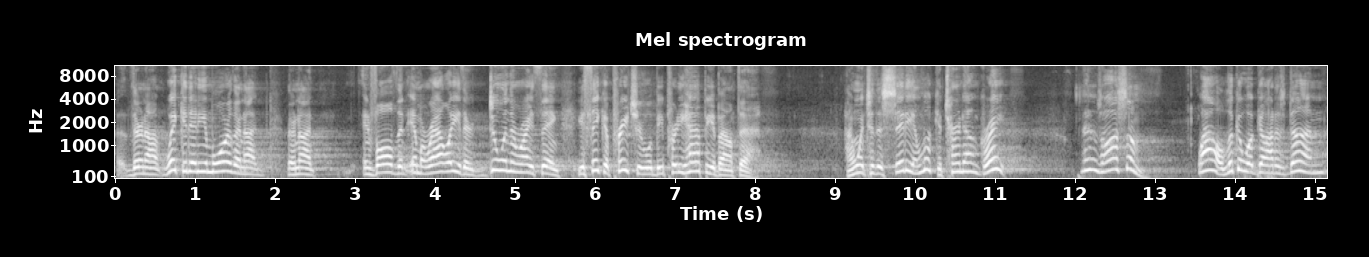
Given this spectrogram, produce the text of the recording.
They're not wicked anymore. They're not, they're not involved in immorality, they're doing the right thing. You think a preacher would be pretty happy about that. I went to the city and look, it turned out great. That was awesome. Wow, look at what God has done.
